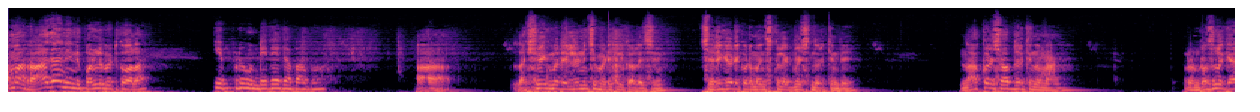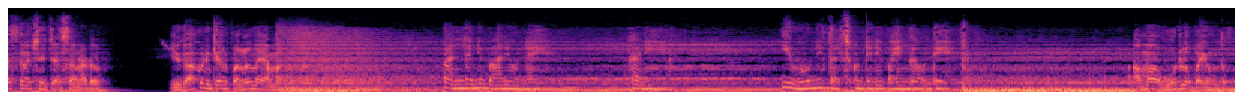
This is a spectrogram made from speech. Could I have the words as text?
అమ్మ రాగా నిన్ను పనులు పెట్టుకోవాలా? ఎప్పుడు ఉండేదేగా బాబు? ఆ లక్ష్మికి మరి ఎల్లుండి నుంచి మెడికల్ కాలేజ్. చెరిగాడి కూడా మంచి స్కూల్ అడ్మిషన్ దొరికింది. నాకు కూడా షాప్ దొరికిందమ్మా. రెండు రోజుల్లో గ్యాస్ కనెక్షన్ ఇచ్చేస్తాడు ఇవి కాకుండా ఇంకేమైనా పనులు ఉన్నాయమ్మా? పనులన్నీ బానే ఉన్నాయి. కానీ ఈ ఊరిని తలుచుకుంటేనే భయంగా ఉంది. అమ్మ ఊర్లో భయం ఉండదు.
